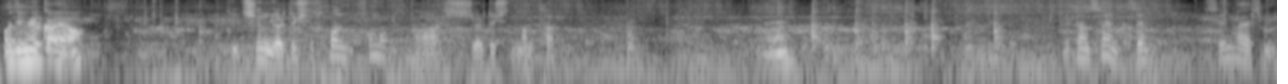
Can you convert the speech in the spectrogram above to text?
어디 밀까요? 지금 12시 손 소목 아씨 12시 많다. 네. 일단 쌤, 쌤, 쌤 가야지 뭐.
